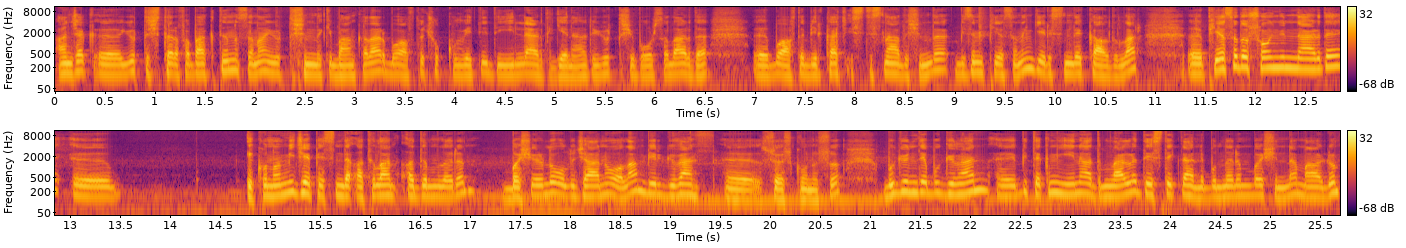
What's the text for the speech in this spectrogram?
Ancak e, yurt dışı tarafa baktığımız zaman yurt dışındaki bankalar bu hafta çok kuvvetli değillerdi. Genelde yurt dışı borsalar da e, bu hafta birkaç istisna dışında bizim piyasanın gerisinde kaldılar. E, piyasada son günlerde e, ekonomi cephesinde atılan adımların başarılı olacağını olan bir güven e, söz konusu. Bugün de bu güven e, bir takım yeni adımlarla desteklendi. Bunların başında malum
